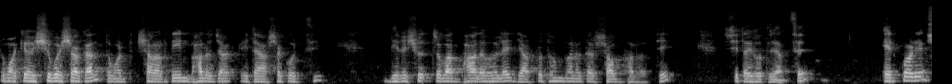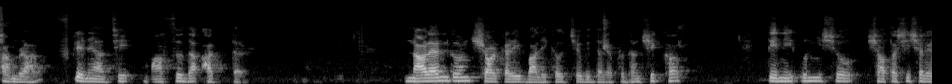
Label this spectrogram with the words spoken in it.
তোমাকে শুভ সকাল। তোমার সারা দিন ভালো যাক এটা আশা করছি। দিনের সূত্রপাত ভালো হলে যা প্রথম ভালো তার সব ভালো ঠিক সেটাই হতে যাচ্ছে। এরপরে আমরা স্ক্রিনে আছি মাসুদা আক্তার। নারায়ণগঞ্জ সরকারি বালিকা উচ্চ বিদ্যালয়ের প্রধান শিক্ষক। তিনি উনিশশো সাতাশি সালে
